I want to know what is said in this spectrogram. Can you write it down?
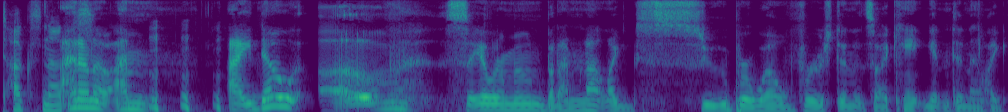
Tux Nux. I don't know. I'm I know of Sailor Moon, but I'm not like super well versed in it, so I can't get into the like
